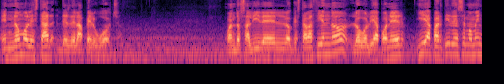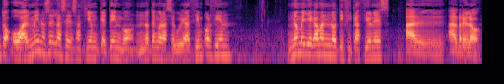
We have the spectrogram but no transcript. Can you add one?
en no molestar desde el Apple Watch. Cuando salí de lo que estaba haciendo, lo volví a poner y a partir de ese momento, o al menos es la sensación que tengo, no tengo la seguridad al 100%, no me llegaban notificaciones al, al reloj.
